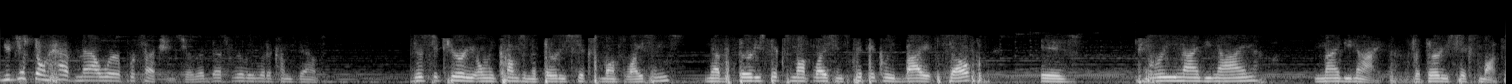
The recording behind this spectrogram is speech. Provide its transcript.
You just don't have malware protection, sir. That, that's really what it comes down to. This security only comes in a 36 month license. Now, the 36 month license typically by itself is $399.99 for 36 months.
